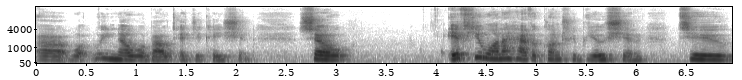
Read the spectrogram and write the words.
uh, what we know about education. So, if you want to have a contribution to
